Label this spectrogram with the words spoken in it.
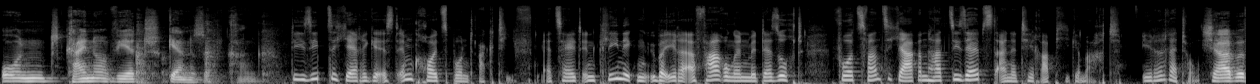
und keiner wird gerne suchtkrank. Die 70-Jährige ist im Kreuzbund aktiv, erzählt in Kliniken über ihre Erfahrungen mit der Sucht. Vor 20 Jahren hat sie selbst eine Therapie gemacht. Ihre Rettung. Ich habe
